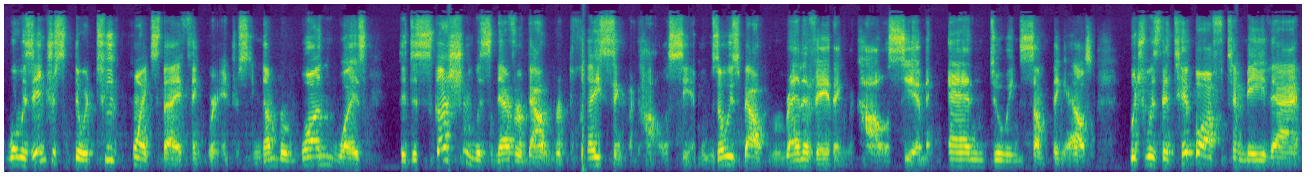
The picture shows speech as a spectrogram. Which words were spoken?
what was interesting, there were two points that I think were interesting. Number one was the discussion was never about replacing the Coliseum. It was always about renovating the Coliseum and doing something else, which was the tip off to me that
